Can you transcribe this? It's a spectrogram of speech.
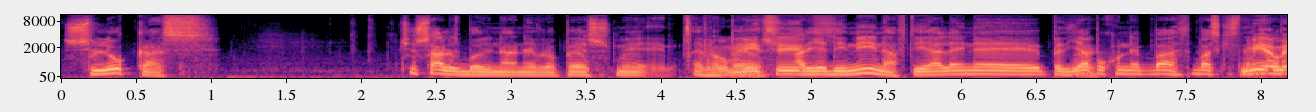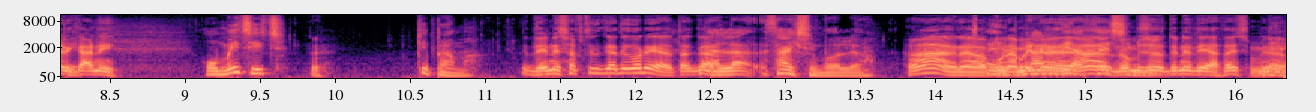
Σλούκας. Ποιο άλλο μπορεί να είναι Ευρωπαίο, ας πούμε. Ευρωπαίος. Μίτσιτς. Αργεντινή είναι αυτή, αλλά είναι παιδιά Ναι. που έχουν μπα- μπάσκετ στην Μη Ευρώπη. Αμερικανοί. Ο Μίτσιτς; Ναι. Τι πράγμα. Δεν είναι σε αυτή την κατηγορία. Τα Ναι, κάνω. αλλά θα έχει συμβόλαιο. Α, ναι, που που να μην να είναι είναι. Α, διαθέσιμη. νόμιζα ότι είναι διαθέσιμη. Ναι, Ναι,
